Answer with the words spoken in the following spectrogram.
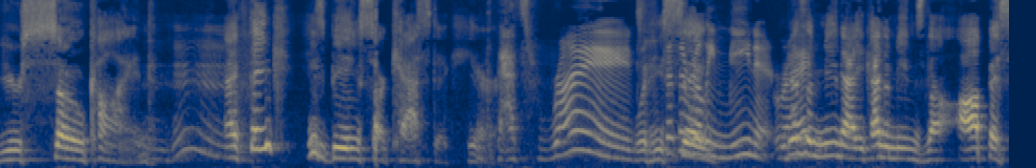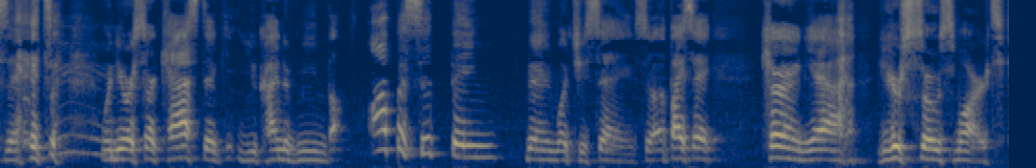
you're so kind. Mm-hmm. I think he's being sarcastic here. That's right. What he's doesn't saying- really mean it, right? He doesn't mean that. He kind of means the opposite. when you're sarcastic, you kind of mean the opposite thing than what you say. So if I say, Karen, yeah, you're so smart.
